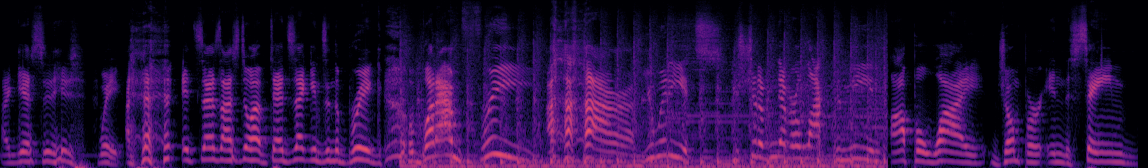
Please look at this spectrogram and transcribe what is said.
I guess it is. Wait, it says I still have 10 seconds in the brig, but I'm free. you idiots. You should have never locked me and Appa Y jumper in the same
